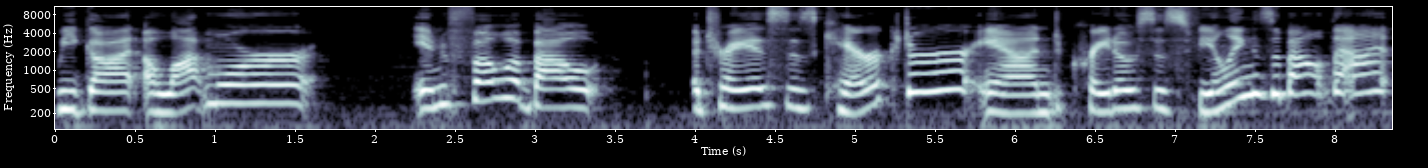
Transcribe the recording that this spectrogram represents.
We got a lot more info about Atreus's character and Kratos's feelings about that.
